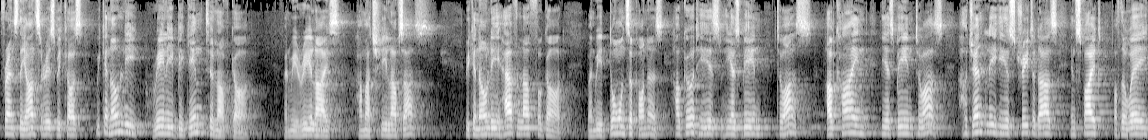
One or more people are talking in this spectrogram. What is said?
friends, the answer is because we can only really begin to love God when we realize how much He loves us. We can only have love for God when it dawns upon us how good He is He has been to us, how kind He has been to us, how gently He has treated us in spite of the way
